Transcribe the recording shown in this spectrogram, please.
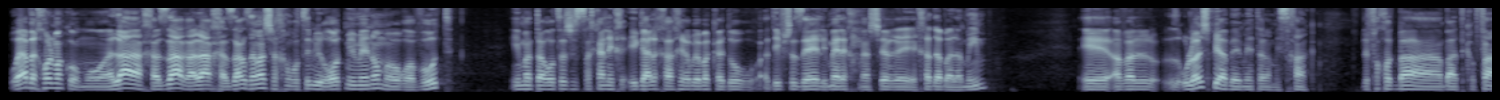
הוא היה בכל מקום, הוא עלה, חזר, עלה, חזר, זה מה שאנחנו רוצים לראות ממנו, מעורבות. אם אתה רוצה ששחקן ייגע לך הכי הרבה בכדור, עדיף שזה יהיה אלימלך מאשר אחד הבלמים. אבל הוא לא השפיע באמת על המשחק, לפחות בה- בהתקפה.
